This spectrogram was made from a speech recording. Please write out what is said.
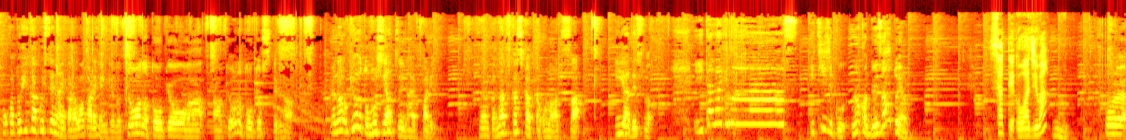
他と比較してないから分かれへんけど、今日の東京は、あ、今日の東京知ってるな。いや、なんか京都蒸し暑いな、やっぱり。なんか懐かしかった、この暑さ。嫌ですわ。いただきまーす。いちじく、なんかデザートやん。さてお味は？うん。これ、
